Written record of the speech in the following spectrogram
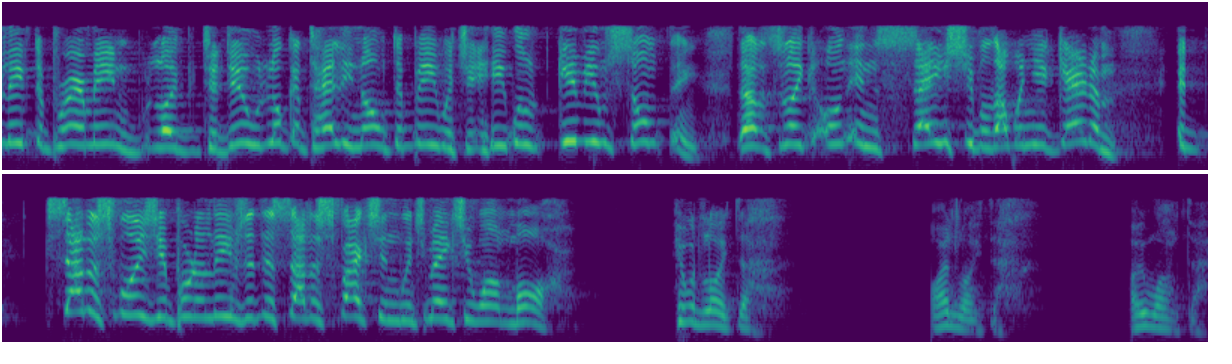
leave the prayer meeting, like to do, look at telly, no, to be with you. He will give you something that's like un- insatiable, that when you get him, it satisfies you, but it leaves a dissatisfaction which makes you want more. He would like that. I'd like that. I want that.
